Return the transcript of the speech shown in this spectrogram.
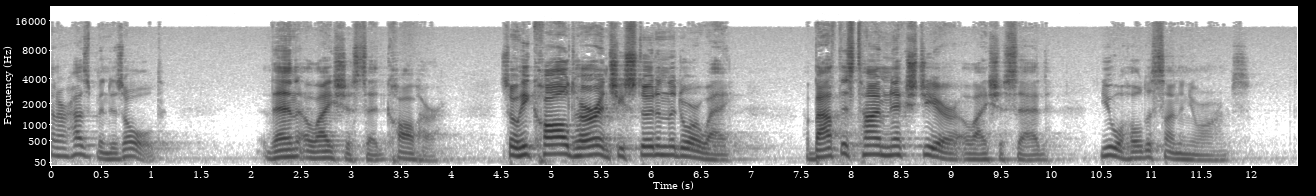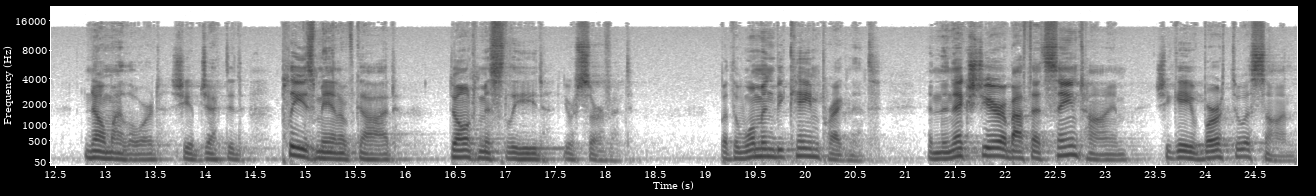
and her husband is old. Then Elisha said, Call her. So he called her, and she stood in the doorway. About this time next year, Elisha said, You will hold a son in your arms. No, my lord, she objected. Please, man of God, don't mislead your servant. But the woman became pregnant, and the next year, about that same time, she gave birth to a son,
